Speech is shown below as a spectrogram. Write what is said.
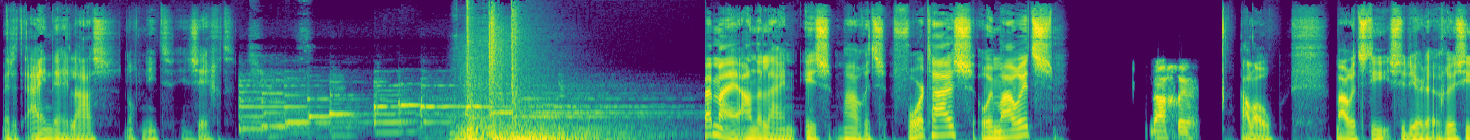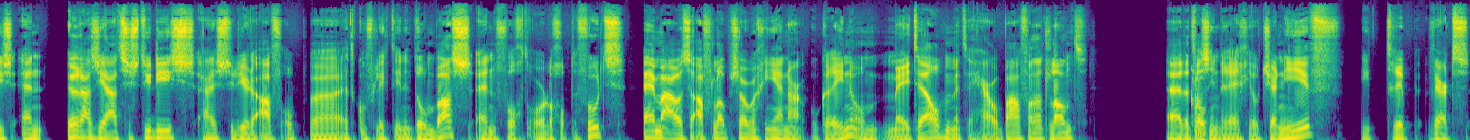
Met het einde helaas nog niet in zicht. Bij mij aan de lijn is Maurits Voorthuis. Hoi Maurits. Dag. Hallo. Maurits die studeerde Russisch en Eurasiatische studies. Hij studeerde af op uh, het conflict in de Donbass en vocht oorlog op de voet. Hey Maurits, de afgelopen zomer ging jij naar Oekraïne om mee te helpen met de heropbouw van het land. Uh, dat was in de regio Chernihiv. Die trip werd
